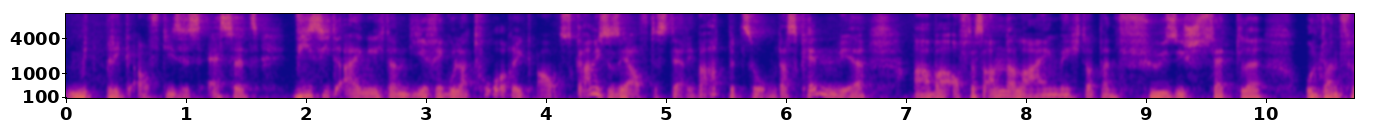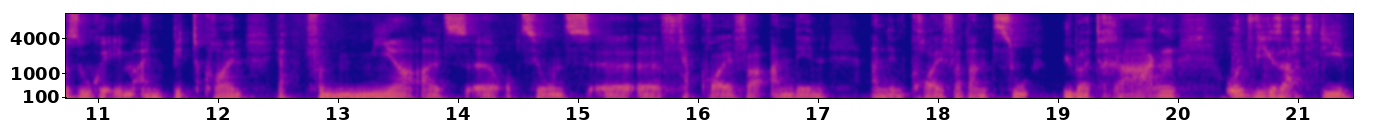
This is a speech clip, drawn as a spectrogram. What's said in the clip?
mit Blick auf dieses Assets? Wie sieht eigentlich dann die Regulatorik aus? Gar nicht so sehr auf das Derivat bezogen, das kennen wir, aber auf das Underlying, wenn ich dort dann physisch settle und dann versuche eben ein Bitcoin ja, von mir als äh, Optionsverkäufer äh, an den an den Käufer dann zu übertragen. Und wie gesagt, die,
